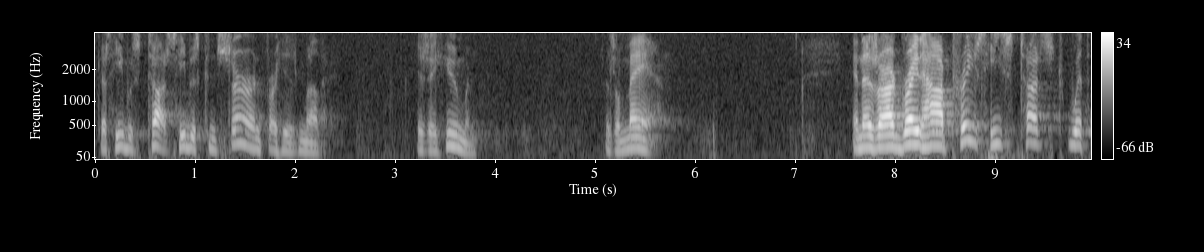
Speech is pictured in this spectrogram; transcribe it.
because he was touched. He was concerned for his mother as a human, as a man. And as our great high priest, he's touched with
